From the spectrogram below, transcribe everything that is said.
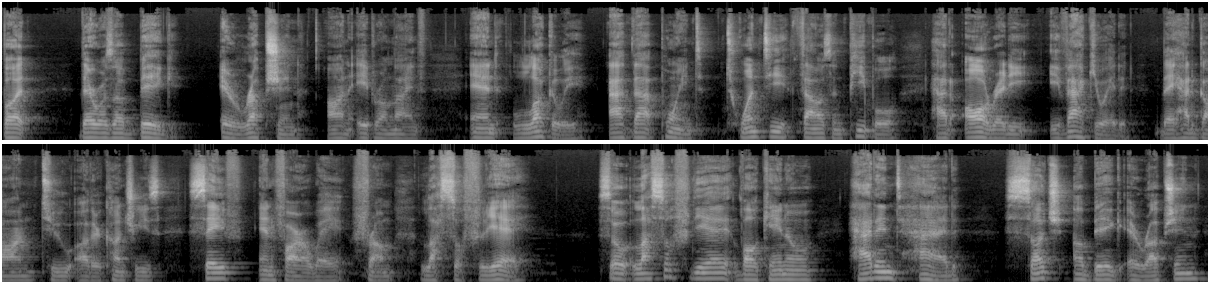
But there was a big eruption on April 9th. And luckily, at that point, 20,000 people had already evacuated. They had gone to other countries safe and far away from La Soufriere. So, La Soufriere volcano hadn't had such a big eruption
